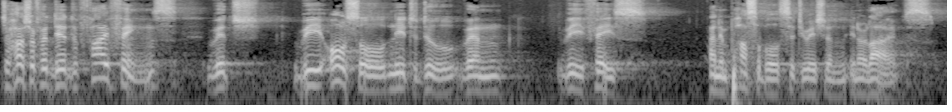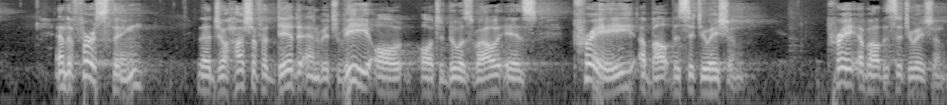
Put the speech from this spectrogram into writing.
Jehoshaphat did five things which we also need to do when we face an impossible situation in our lives. And the first thing that Jehoshaphat did, and which we all ought to do as well, is pray about the situation. Pray about the situation.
